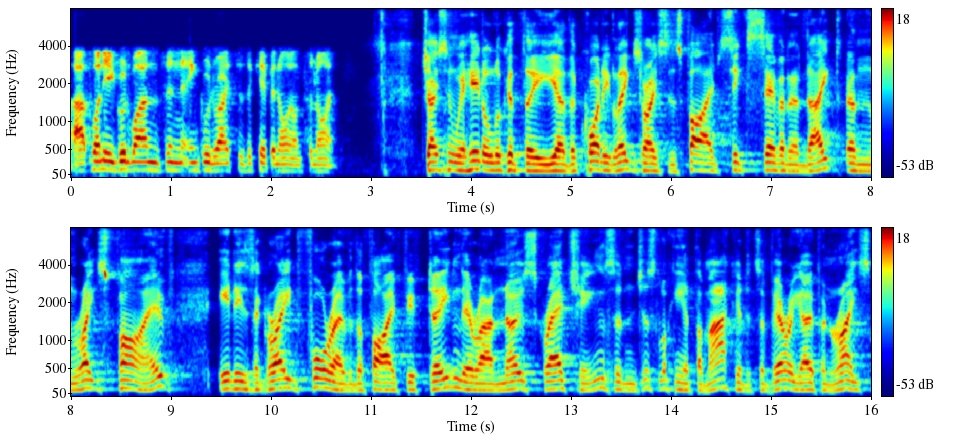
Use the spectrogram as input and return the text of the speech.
uh, plenty of good ones and, and, good races to keep an eye on tonight. Jason, we're here to look at the uh, the quaddy legs races five, six, seven, and eight, and race five it is a grade four over the 515. There are no scratchings, and just looking at the market, it's a very open race.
